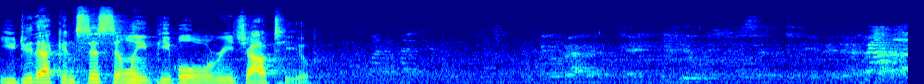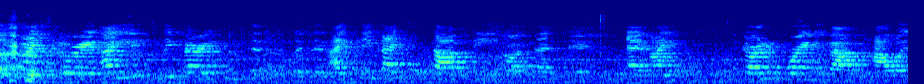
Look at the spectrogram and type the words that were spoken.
You do that consistently, people will reach out to you. Ralph knows my story. I used to be very consistent with it. I think I stopped being authentic and I started worrying about how I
